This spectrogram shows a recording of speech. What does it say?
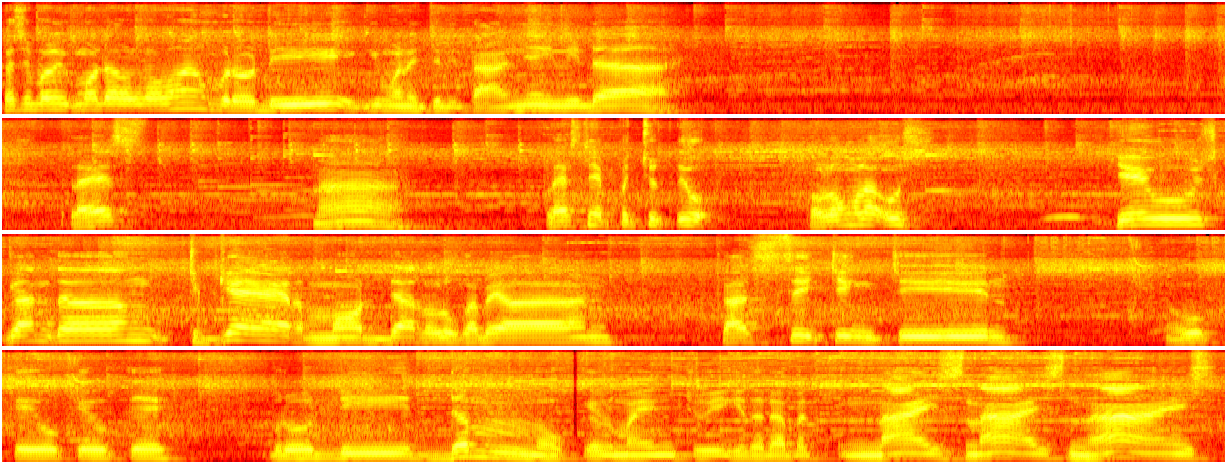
Kasih balik modal doang Brody. Gimana ceritanya ini dah? Les. Nah Lesnya pecut yuk. Tolonglah us Zeus ganteng ceger modar lu kabean. Kasih cincin. Oke oke oke. Brody dem. Oke lumayan cuy. Kita dapat nice nice nice.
